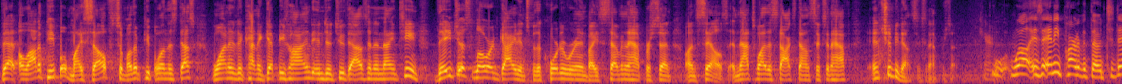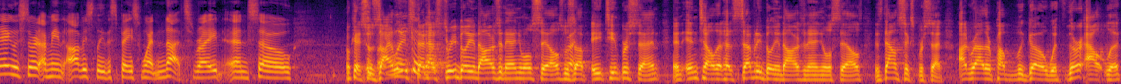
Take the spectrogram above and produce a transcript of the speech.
that a lot of people, myself, some other people on this desk, wanted to kind of get behind into 2019. They just lowered guidance for the quarter we're in by 7.5% on sales. And that's why the stock's down 6.5, and it should be down 6.5%. Karen? Well, is any part of it though? Today was sort of, I mean, obviously the space went nuts, right? And so. Okay, so Xilinx that has $3 billion in annual sales was right. up 18%, and Intel that has $70 billion in annual sales is down 6%. I'd rather probably go with their outlook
